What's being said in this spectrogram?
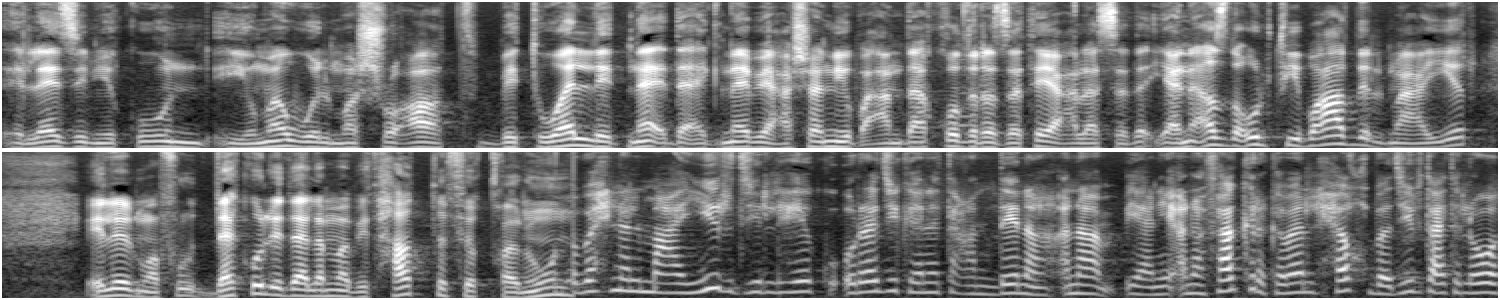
لازم يكون يمول مشروعات بتولد نقد أجنبي عشان يبقى عندها قدرة ذاتية على سداد يعني قصدي أقول في بعض المعايير اللي المفروض ده كل ده لما بيتحط في القانون طب إحنا المعايير دي اللي هي اوريدي كانت عندنا أنا يعني أنا فاكرة كمان الحقبة دي بتاعت اللي هو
